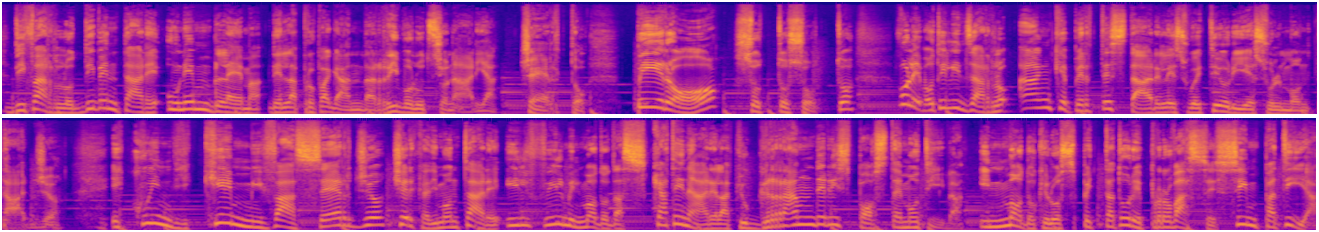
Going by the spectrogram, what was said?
di farlo diventare un emblema della propaganda rivoluzionaria. Certo, però, sotto sotto, voleva utilizzarlo anche per testare le sue teorie sul montaggio. E quindi che mi fa Sergio? Cerca di montare il film in modo da scatenare la più grande risposta emotiva, in modo che lo spettatore provasse simpatia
